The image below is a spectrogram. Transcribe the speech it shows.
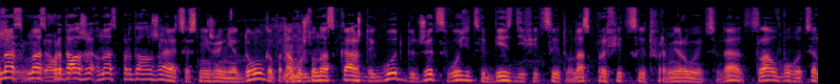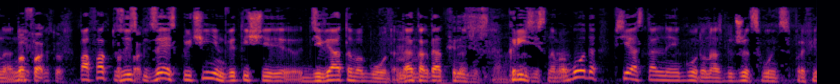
нас, у, нас продолжа- у нас продолжается снижение долга, потому что у нас каждый год бюджет сводится без дефицита. У нас профицит формируется. Да? Слава богу, цены... По факту. По факту, По за, факту. за исключением 2009 года, да, когда Кризисного. кризисного года. Все остальные годы у нас бюджет сводится с профицитом,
